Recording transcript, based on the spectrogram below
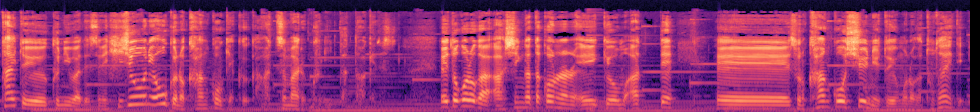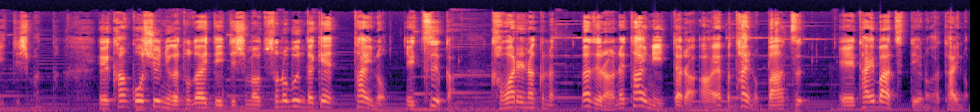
タイという国はですね、非常に多くの観光客が集まる国だったわけです。えーところが、新型コロナの影響もあって、えーその観光収入というものが途絶えていってしまった。えー観光収入が途絶えていってしまうと、その分だけタイの、えー通貨、変われなくなった。なぜならね、タイに行ったら、あやっぱタイのバーツ、えータイバーツっていうのがタイの、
